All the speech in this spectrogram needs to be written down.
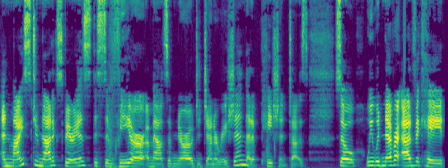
And mice do not experience the severe amounts of neurodegeneration that a patient does. So we would never advocate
